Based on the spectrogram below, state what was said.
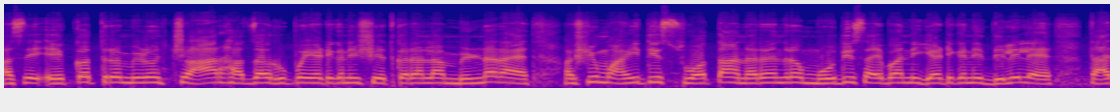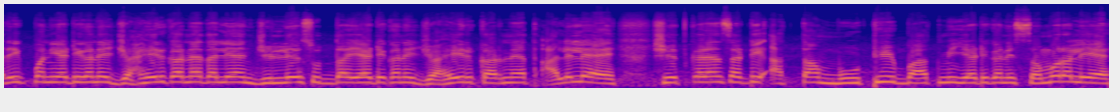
असे एकत्र मिळून चार हजार रुपये या ठिकाणी शेतकऱ्यांना मिळणार आहेत अशी माहिती स्वतः नरेंद्र मोदी साहेबांनी या ठिकाणी दिलेली आहे. तारीख पण या ठिकाणी जाहीर करण्यात आली आहे आणि जिल्हेसुद्धा या ठिकाणी जाहीर करण्यात आलेले आहे. शेत शेतकऱ्यांसाठी आत्ता मोठी बातमी या ठिकाणी समोर आली आहे.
